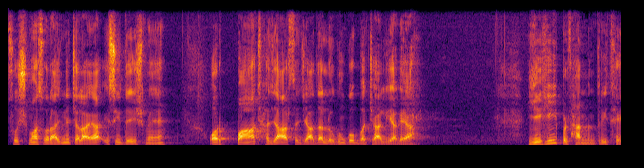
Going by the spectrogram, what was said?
सुषमा स्वराज ने चलाया इसी देश में और पाँच हज़ार से ज़्यादा लोगों को बचा लिया गया। यही प्रधानमंत्री थे।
